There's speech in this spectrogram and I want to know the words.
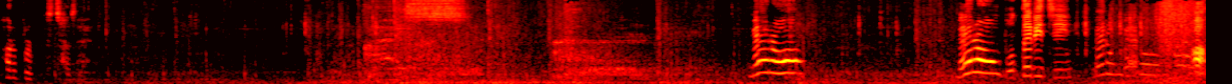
하루불부터 찾아야 돼. 메롱! 메롱! 못 때리지. 메롱 메롱. 아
